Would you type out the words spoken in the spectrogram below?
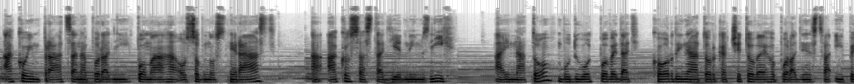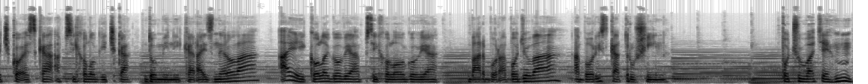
ako im práca na poradni pomáha osobnostne rásť a ako sa stať jedným z nich. Aj na to budú odpovedať koordinátorka četového poradenstva IPčko.sk a psychologička Dominika Reisnerová a jej kolegovia psychológovia Barbara Boďová a Boris Katrušín. Počúvate hm,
